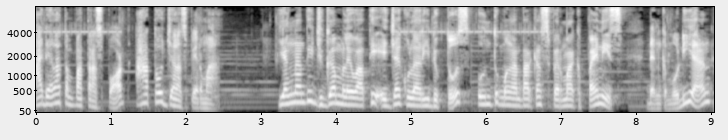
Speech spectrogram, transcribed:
adalah tempat transport atau jalan sperma yang nanti juga melewati ejaculary ductus untuk mengantarkan sperma ke penis dan kemudian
